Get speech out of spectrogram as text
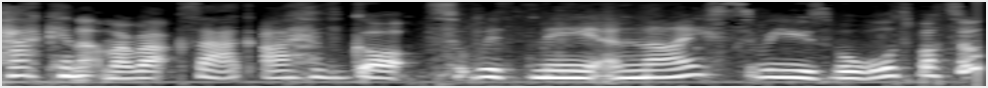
Packing up my rucksack, I have got with me a nice reusable water bottle.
